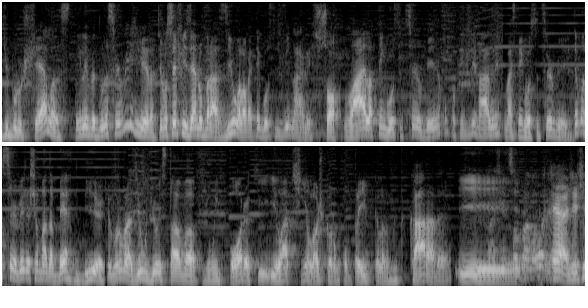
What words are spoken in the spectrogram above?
de Bruxelas tem levedura cervejeira. Se você fizer no Brasil, ela vai ter gosto de vinagre, só. Lá ela tem gosto de cerveja com um pouquinho de vinagre, mas tem gosto de cerveja. Tem uma cerveja chamada Bad Beer, chegou no Brasil, um dia eu estava em um empório aqui e lá tinha, lógico que eu não comprei porque ela era muito cara, né? E A gente só vai lá olhar. É, a gente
